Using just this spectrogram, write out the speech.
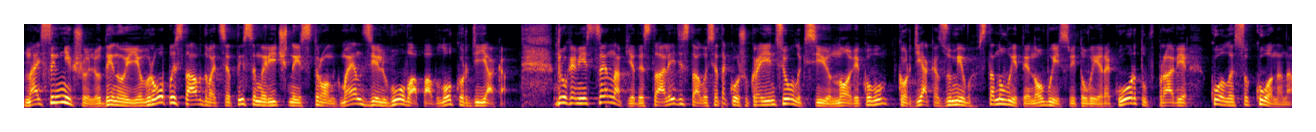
найсильнішою людиною Європи став 27-річний стронгмен зі Львова Павло Кордіяка. Друге місце на п'єдесталі дісталося також українцю Олексію Новікову. Кордіяка зумів встановити новий світовий рекорд у вправі колесо Конана.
